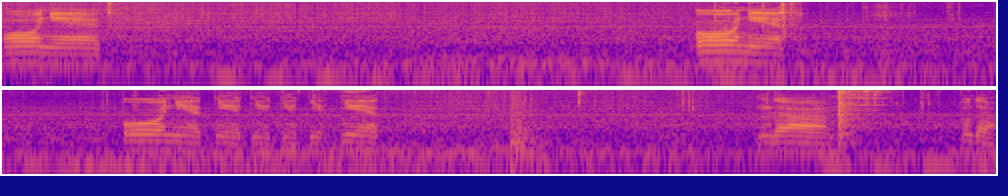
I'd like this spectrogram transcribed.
О, нет. О, нет. О, нет, нет, нет, нет, нет, нет. Да. Ну да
